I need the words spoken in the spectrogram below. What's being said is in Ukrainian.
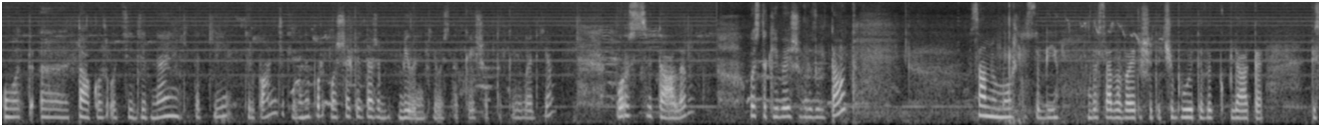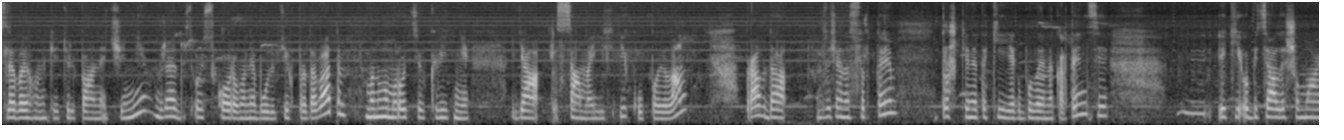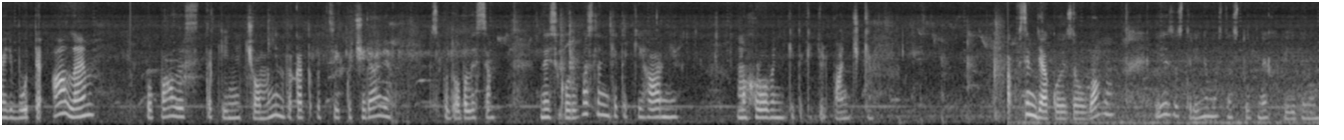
От е, також оці дрібненькі такі тюльпанчики, вони ще якийсь навіть біленький, ось такий, що такий вид є. Порозцвітали. Ось такий вийшов результат. Самі можете собі до себе вирішити, чи будете ви купляти після вигонки тюльпани чи ні. Вже ось скоро вони будуть їх продавати. В минулому році, в квітні, я саме їх і купила. Правда, звичайно, сорти трошки не такі, як були на картинці, які обіцяли, що мають бути, але попались такі нічого. Мені, наприклад, оці кучеряві сподобалися. Низькоросленькі, такі гарні, махровенькі такі тюльпанчики. Так, всім дякую за увагу і зустрінемось в наступних відео.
